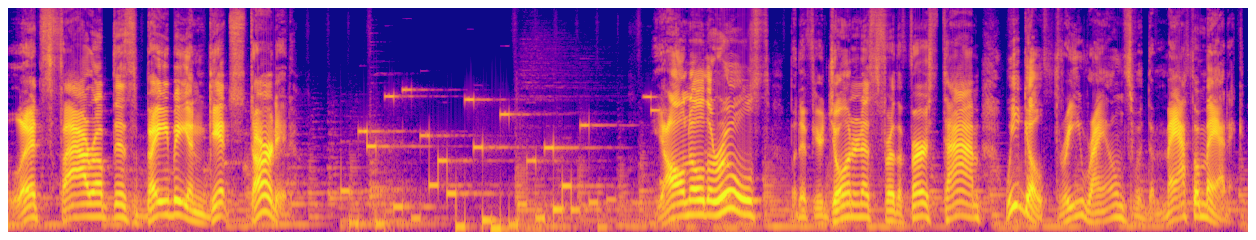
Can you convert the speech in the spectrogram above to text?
Let's fire up this baby and get started. Y'all know the rules, but if you're joining us for the first time, we go three rounds with the Math-O-Matic,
